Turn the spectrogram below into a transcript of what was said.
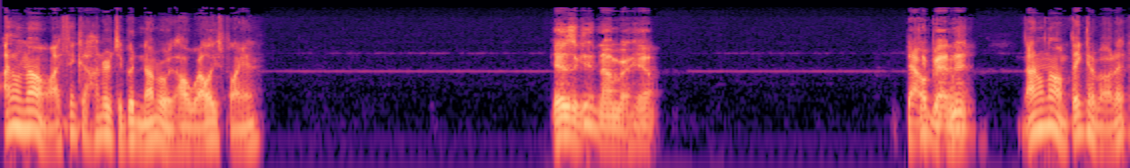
I don't know. I think hundred is a good number with how well he's playing. It is a good number. Yeah. That You would be betting it? I don't know. I'm thinking about it.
